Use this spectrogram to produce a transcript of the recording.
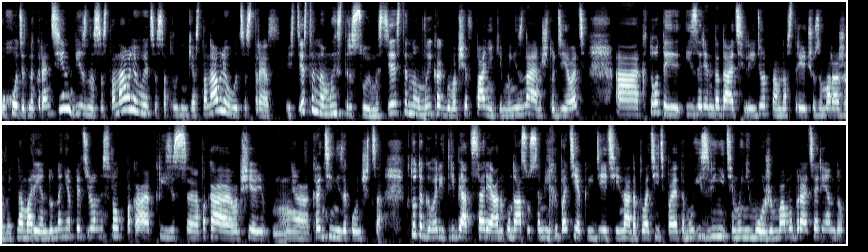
уходят на карантин, бизнес останавливается, сотрудники останавливаются, стресс. Естественно, мы стрессуем, естественно, мы как бы вообще в панике, мы не знаем, что делать. А кто-то из арендодателей идет нам навстречу, замораживает нам аренду на неопределенный срок, пока кризис, э, пока вообще э, карантин не закончится. Кто-то говорит, ребят, сорян, у нас у самих ипотека и дети, и надо платить, поэтому извините, мы не можем вам убрать аренду.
